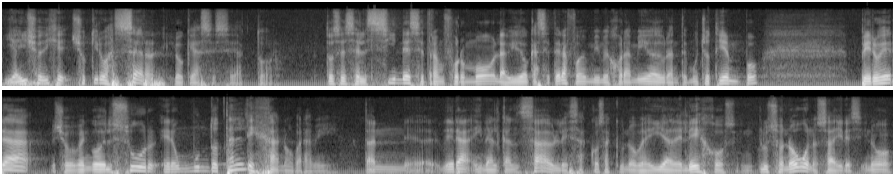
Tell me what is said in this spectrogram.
y ahí yo dije, yo quiero hacer lo que hace ese actor. Entonces el cine se transformó, la videocasetera fue mi mejor amiga durante mucho tiempo, pero era, yo vengo del sur, era un mundo tan lejano para mí, tan, eh, era inalcanzable esas cosas que uno veía de lejos, incluso no Buenos Aires, sino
